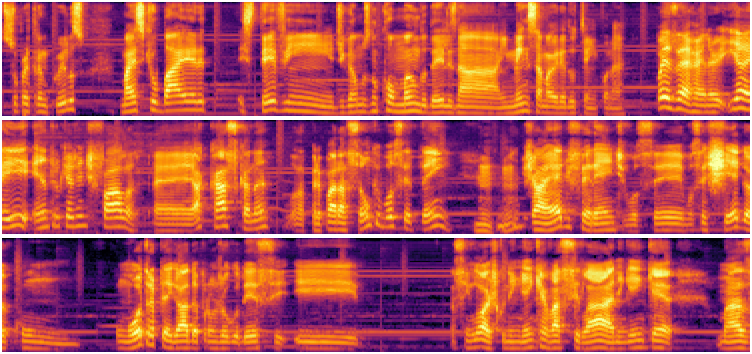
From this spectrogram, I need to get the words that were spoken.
super tranquilos, mas que o Bayern esteve, em, digamos, no comando deles na imensa maioria do tempo, né? Pois é, Rainer. E aí entra o que a gente fala, é a casca, né? A preparação que você tem Uhum. já é diferente. Você você chega com, com outra pegada para um jogo desse e assim, lógico, ninguém quer vacilar, ninguém quer Mas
